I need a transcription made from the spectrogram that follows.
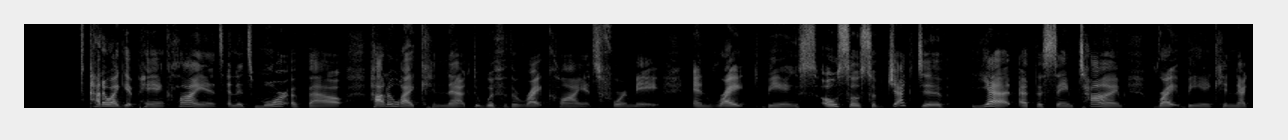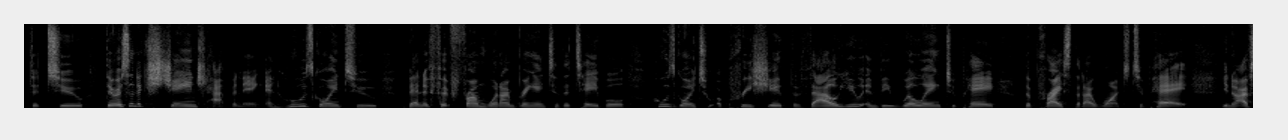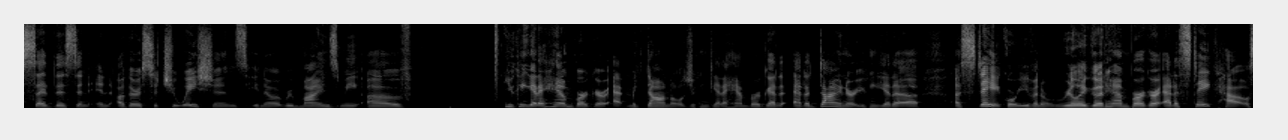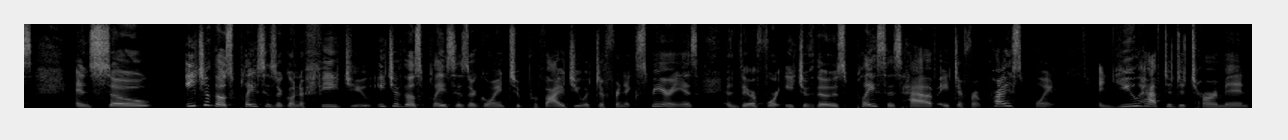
how do I get paying clients? And it's more about how do I connect with the right clients for me? And right being oh so subjective yet at the same time, right being connected to there is an exchange happening, and who's going to benefit from what I'm bringing to the table, who's going to appreciate the value and be willing to pay the price that I want to pay. You know, I've said this in, in other situations, you know, it reminds me of you can get a hamburger at McDonald's, you can get a hamburger at, at, a diner, you can get a, a steak or even a really good hamburger at a steakhouse. And so each of those places are going to feed you. Each of those places are going to provide you a different experience, and therefore, each of those places have a different price point. And you have to determine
